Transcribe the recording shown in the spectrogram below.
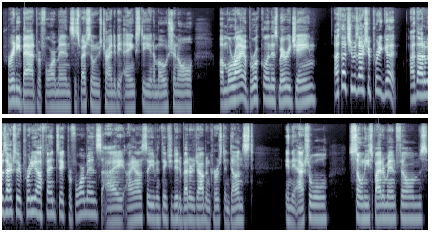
Pretty bad performance, especially when he was trying to be angsty and emotional. Uh, Moriah Brooklyn as Mary Jane. I thought she was actually pretty good. I thought it was actually a pretty authentic performance. I, I honestly even think she did a better job than Kirsten Dunst in the actual Sony Spider-Man films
